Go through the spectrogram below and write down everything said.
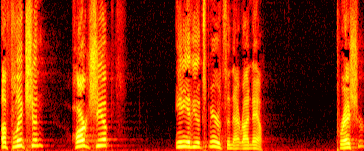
affliction, hardships. Any of you experiencing that right now? Pressure,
